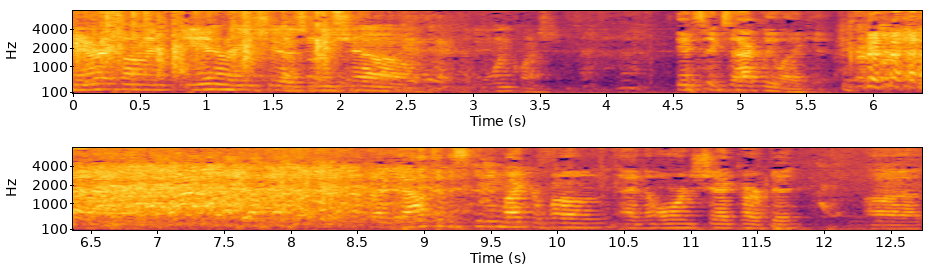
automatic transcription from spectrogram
marathon in Horatio's new show. One question. It's exactly like it. Like, down to the skinny microphone and the orange shag carpet. Uh,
